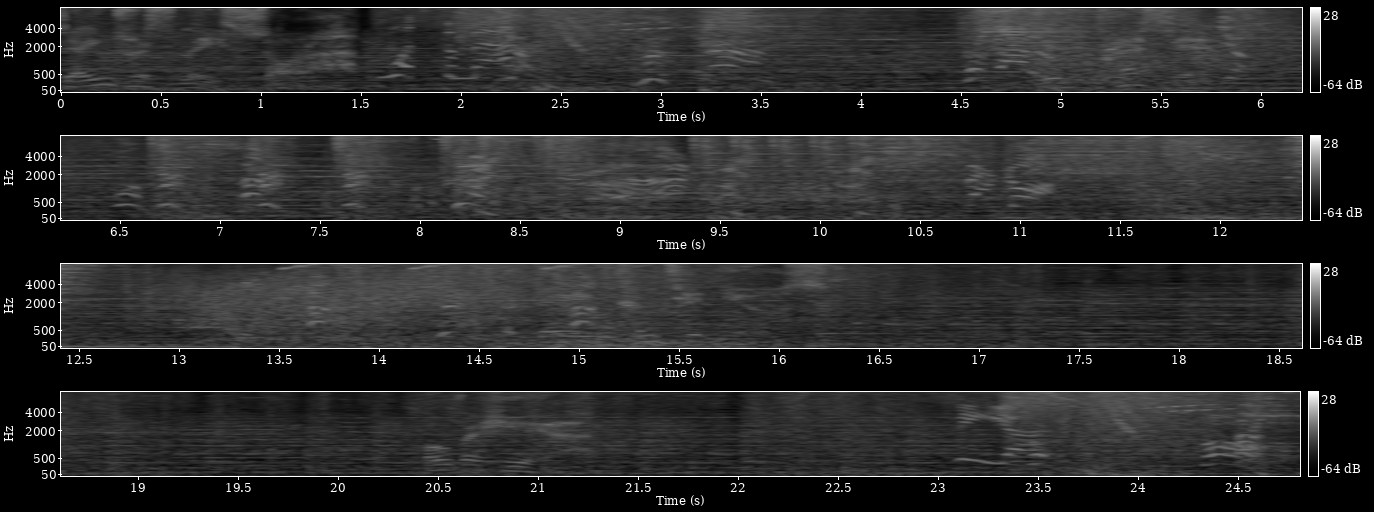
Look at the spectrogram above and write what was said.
Dangerously, Sora. What's the matter? Impressive. Back off! The game continues. Over here. See ya. What's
